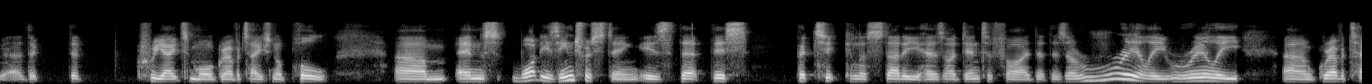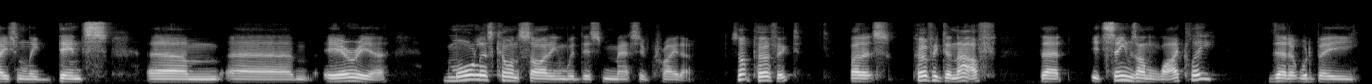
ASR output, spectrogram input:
uh, that creates more gravitational pull. Um, and what is interesting is that this particular study has identified that there's a really, really um, gravitationally dense um, um, area, more or less coinciding with this massive crater. It's not perfect, but it's perfect enough that it seems unlikely that it would be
